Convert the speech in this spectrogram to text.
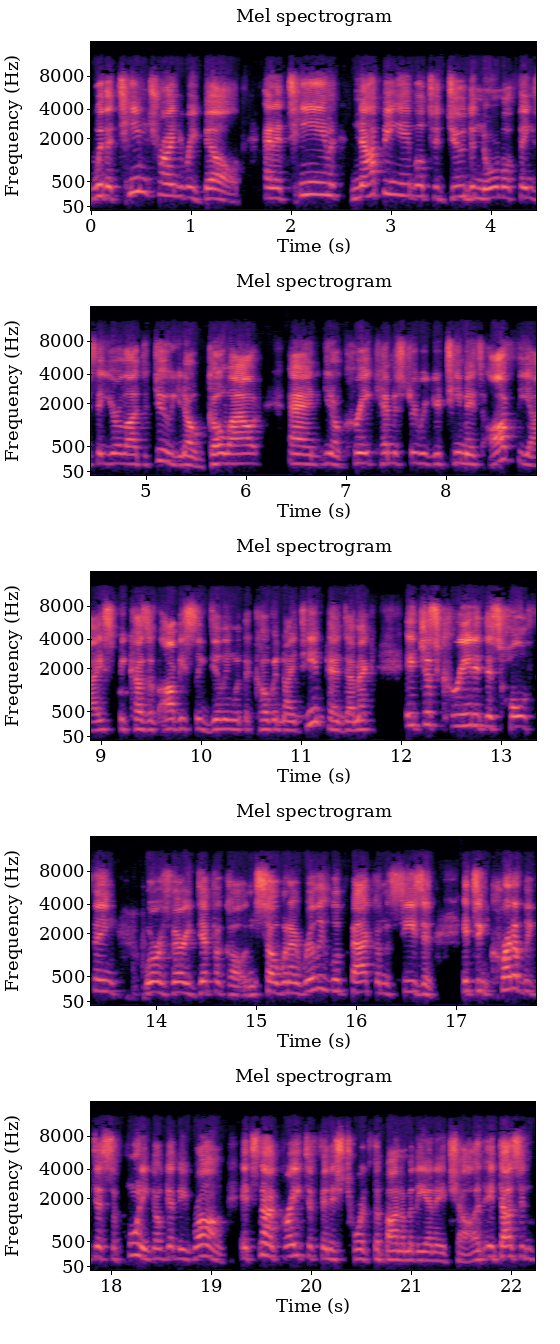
with a team trying to rebuild and a team not being able to do the normal things that you're allowed to do, you know, go out and you know create chemistry with your teammates off the ice because of obviously dealing with the covid-19 pandemic it just created this whole thing where it was very difficult. And so when i really look back on the season it's incredibly disappointing. Don't get me wrong. It's not great to finish towards the bottom of the nhl it, it doesn't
